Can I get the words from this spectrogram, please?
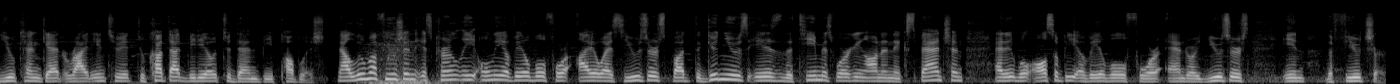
you can get right into it to cut that video to then be published. Now LumaFusion is currently only available for iOS users but the good news is the team is working on an expansion and it will also be available for Android users in the future.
